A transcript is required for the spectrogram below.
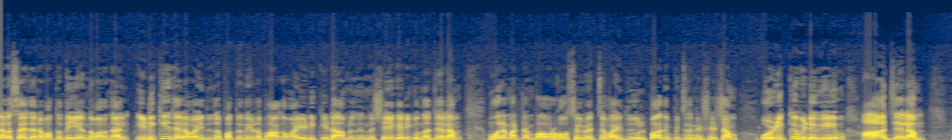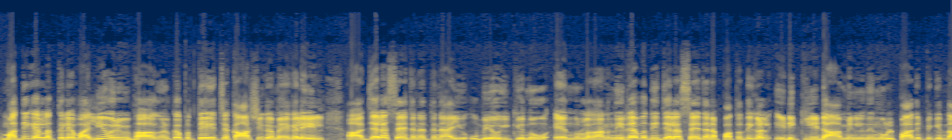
ജലസേചന പദ്ധതി എന്ന് പറഞ്ഞാൽ ഇടുക്കി ജലവൈദ്യുത പദ്ധതിയുടെ ഭാഗമായി ഇടുക്കി ഡാമിൽ നിന്ന് ശേഖരിക്കുന്ന ജലം മൂലമറ്റം പവർ ഹൗസിൽ വെച്ച് വൈദ്യുതി ഉൽപ്പാദിപ്പിച്ചതിന് ശേഷം ഒഴുക്കി വിടുകയും ആ ജലം മധ്യ കേരളത്തിലെ വലിയൊരു വിഭാഗങ്ങൾക്ക് പ്രത്യേകിച്ച് കാർഷിക മേഖലയിൽ ജലസേചനത്തിനായി ഉപയോഗിക്കുന്നു എന്നുള്ളതാണ്. നിരവധി ജലസേചന പദ്ധതികൾ ഇടുക്കി ഡാമിൽ നിന്ന് ഉൽപ്പാദിപ്പിക്കുന്ന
